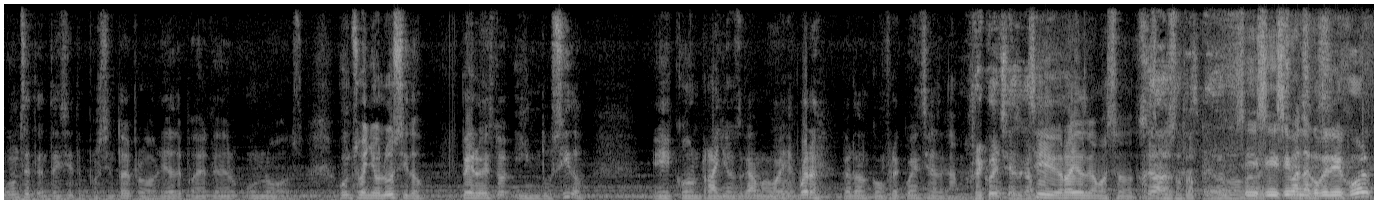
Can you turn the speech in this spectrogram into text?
un 77% de probabilidad de poder tener unos, un sueño lúcido, pero esto inducido eh, con rayos gamma, vaya, bueno, perdón, con frecuencias gamma. Frecuencias gamma. Sí, rayos gamma son otras. sea, es otro pedo, ¿no? Sí, sí, sí, van a convertir en Hulk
